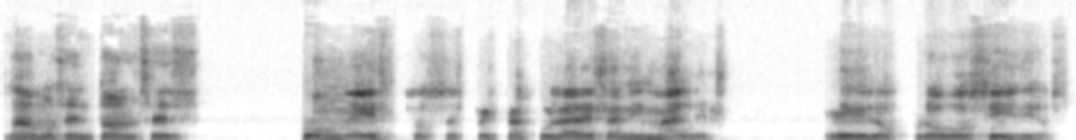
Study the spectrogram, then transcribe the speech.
Vamos entonces con estos espectaculares animales, eh, los proboscidios.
